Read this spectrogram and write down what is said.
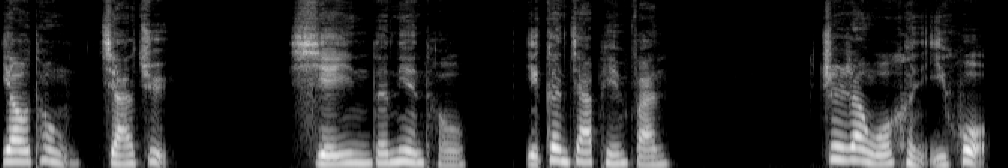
腰痛加剧，邪淫的念头也更加频繁。这让我很疑惑。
